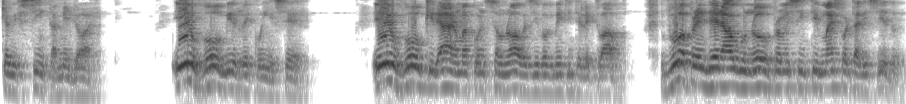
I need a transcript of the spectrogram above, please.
que eu me sinta melhor. Eu vou me reconhecer. Eu vou criar uma condição nova de desenvolvimento intelectual. Vou aprender algo novo para me sentir mais fortalecido.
